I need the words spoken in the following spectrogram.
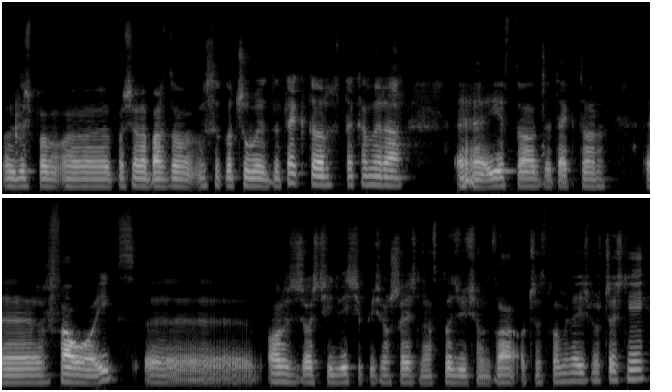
gdyż e, posiada bardzo wysokoczuły detektor ta kamera. E, jest to detektor VOX o rozdzielczości 256 na 192, o czym wspominaliśmy wcześniej.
